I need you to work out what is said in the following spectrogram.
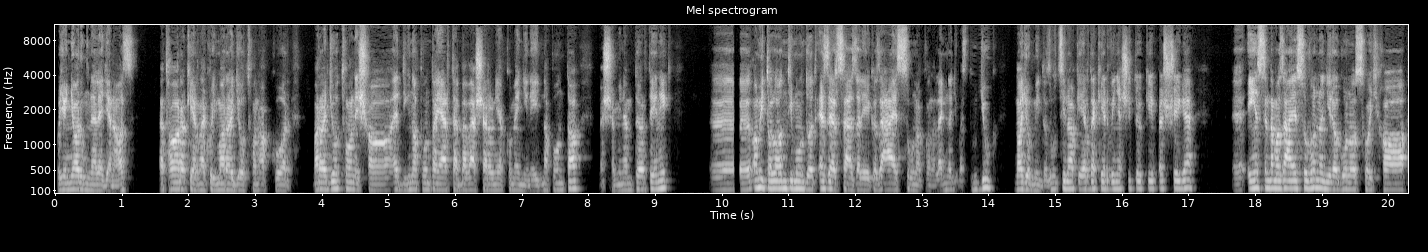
hogy a nyarunk ne legyen az. Tehát ha arra kérnek, hogy maradj otthon, akkor maradj otthon, és ha eddig naponta jártál bevásárolni, akkor mennyi négy naponta, mert semmi nem történik. Amit a Lanti mondott, 1000 százalék az ASO-nak van a legnagyobb, ezt tudjuk, nagyobb, mint az UCI-nak érdekérvényesítő képessége. Én szerintem az ASO van annyira gonosz, hogy ha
